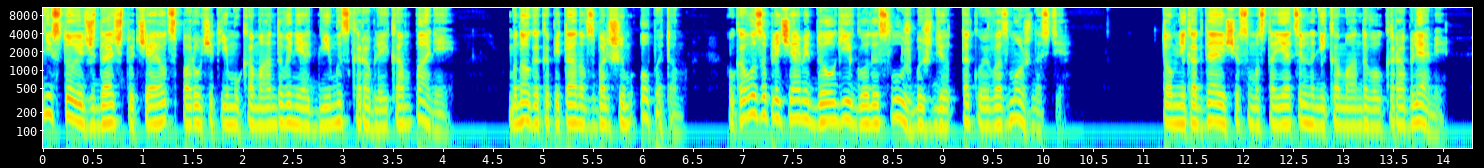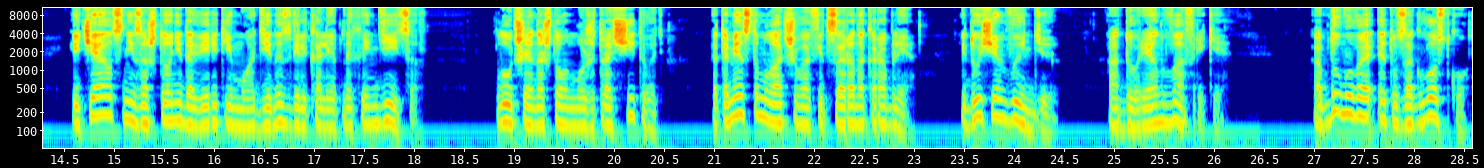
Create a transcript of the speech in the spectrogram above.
Не стоит ждать, что Чайлдс поручит ему командование одним из кораблей компании. Много капитанов с большим опытом, у кого за плечами долгие годы службы ждет такой возможности. Том никогда еще самостоятельно не командовал кораблями, и Чайлдс ни за что не доверит ему один из великолепных индийцев. Лучшее, на что он может рассчитывать, это место младшего офицера на корабле, идущем в Индию, а Дориан в Африке. Обдумывая эту загвоздку,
